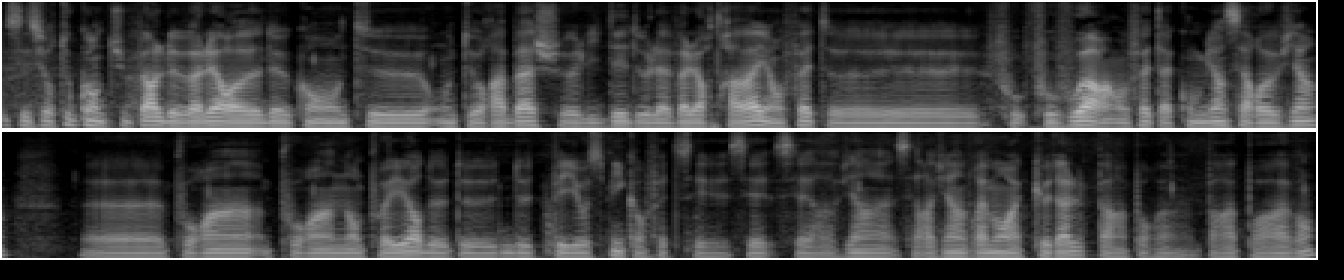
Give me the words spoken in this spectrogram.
C'est surtout quand tu parles de valeur, euh, de, quand on te, on te rabâche l'idée de la valeur travail, en fait, il faut, faut, voir en fait à combien ça revient euh, pour, un, pour un employeur de, de, de, te payer au SMIC, en fait, c'est, ça, revient, ça revient vraiment à que dalle par rapport à, par rapport à avant.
